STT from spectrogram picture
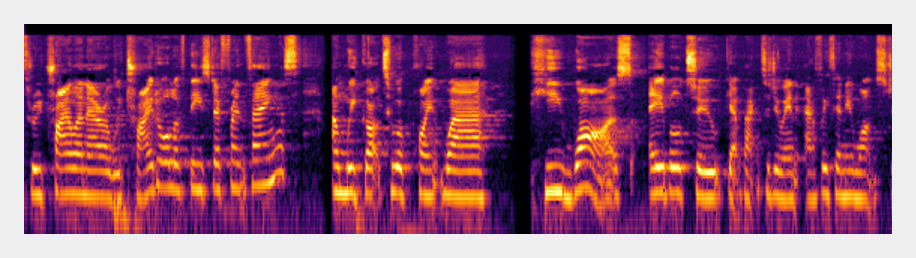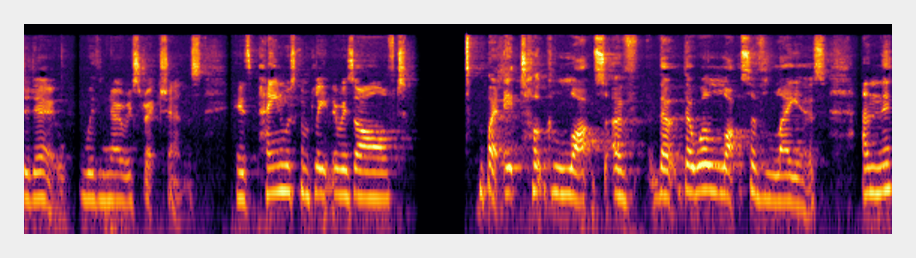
through trial and error, we tried all of these different things. And we got to a point where he was able to get back to doing everything he wants to do with no restrictions. His pain was completely resolved, but it took lots of, there, there were lots of layers. And this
